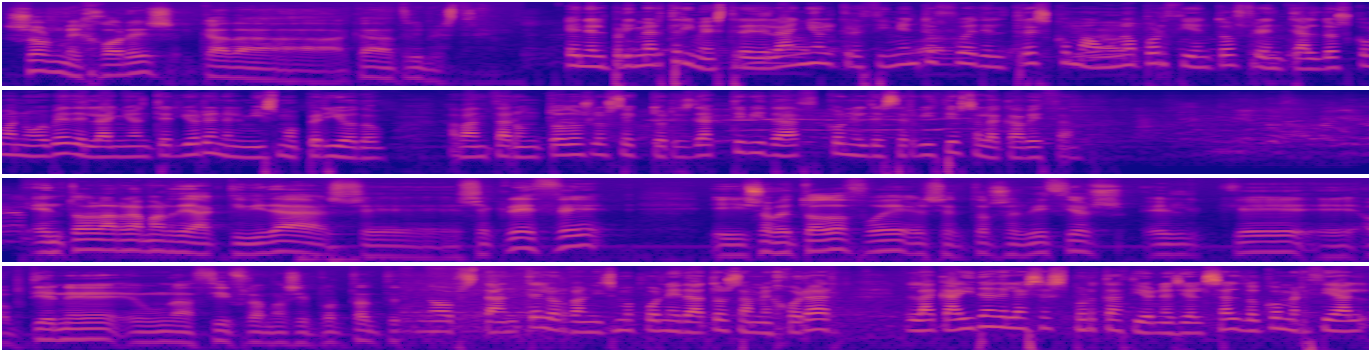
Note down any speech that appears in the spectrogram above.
son mejores cada, cada trimestre. En el primer trimestre del año el crecimiento fue del 3,1% frente al 2,9% del año anterior en el mismo periodo. Avanzaron todos los sectores de actividad con el de servicios a la cabeza. En todas las ramas de actividad se, crece y sobre todo fue el sector servicios el que eh, obtiene una cifra más importante. No obstante, el organismo pone datos a mejorar. La caída de las exportaciones y el saldo comercial,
